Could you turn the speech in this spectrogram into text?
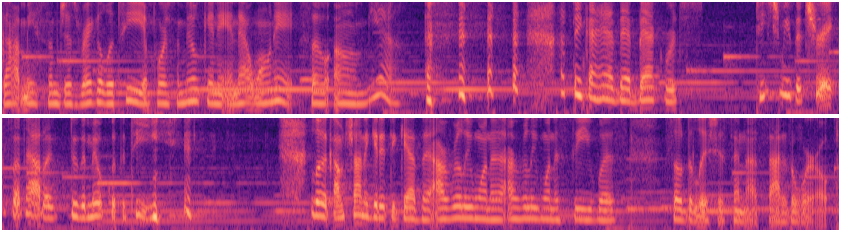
got me some just regular tea and poured some milk in it and that won't it so um yeah i think i had that backwards. Teach me the tricks of how to do the milk with the tea. Look i'm trying to get it together. I really want to i really want to see what's so delicious in that side of the world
